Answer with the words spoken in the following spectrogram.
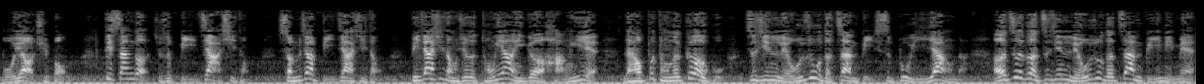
不要去碰。第三个就是比价系统。什么叫比价系统？比价系统就是同样一个行业，然后不同的个股资金流入的占比是不一样的，而这个资金流入的占比里面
